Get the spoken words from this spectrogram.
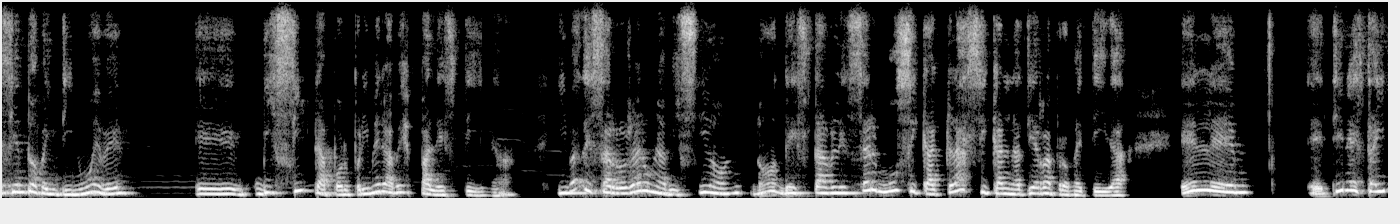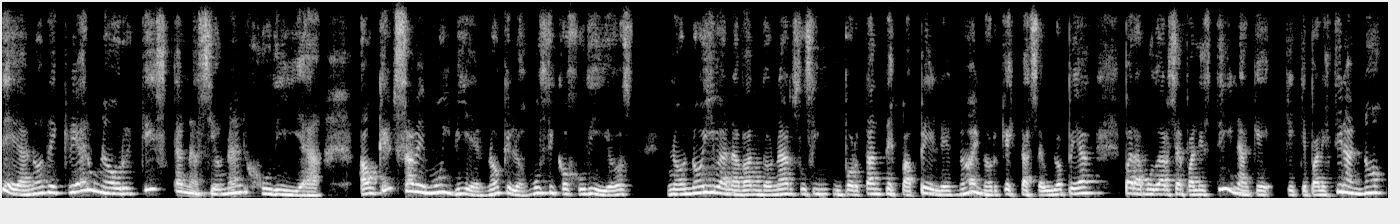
1929 eh, visita por primera vez Palestina y va a desarrollar una visión ¿no? de establecer música clásica en la tierra prometida. él eh, eh, tiene esta idea ¿no? de crear una orquesta nacional judía, aunque él sabe muy bien ¿no? que los músicos judíos no, no iban a abandonar sus importantes papeles ¿no? en orquestas europeas para mudarse a Palestina, que, que, Palestina no,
